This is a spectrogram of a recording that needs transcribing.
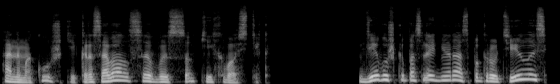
а на макушке красовался высокий хвостик. Девушка последний раз покрутилась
